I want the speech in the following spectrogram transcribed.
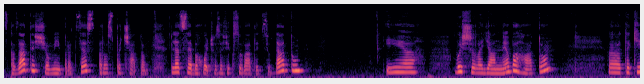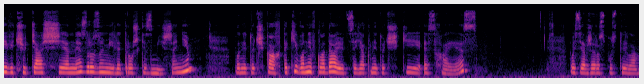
сказати, що мій процес розпочато. Для себе хочу зафіксувати цю дату. І вишила я небагато. Е, такі відчуття ще незрозумілі, трошки змішані. По ниточках такі вони вкладаються як ниточки СХС. Ось я вже розпустила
